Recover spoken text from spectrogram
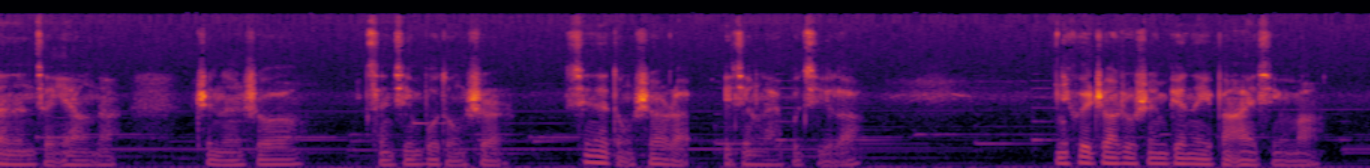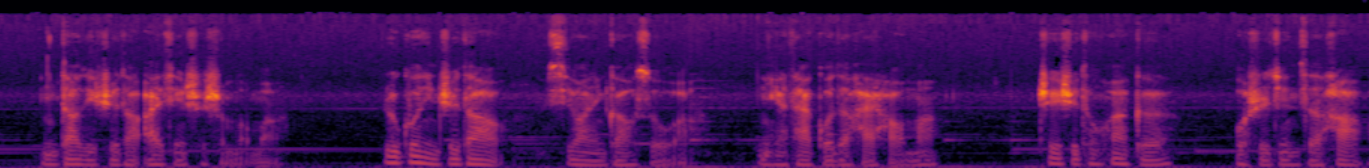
那能怎样呢？只能说，曾经不懂事儿，现在懂事儿了，已经来不及了。你会抓住身边那一份爱情吗？你到底知道爱情是什么吗？如果你知道，希望你告诉我，你和他过得还好吗？这是童话阁，我是金泽浩，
